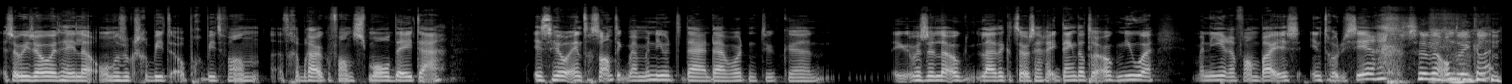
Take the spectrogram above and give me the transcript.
sowieso het hele onderzoeksgebied op gebied van het gebruiken van small data is heel interessant. Ik ben benieuwd. Daar, daar wordt natuurlijk. Uh, we zullen ook, laat ik het zo zeggen. Ik denk dat er ook nieuwe manieren van bias introduceren zullen ontwikkelen.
